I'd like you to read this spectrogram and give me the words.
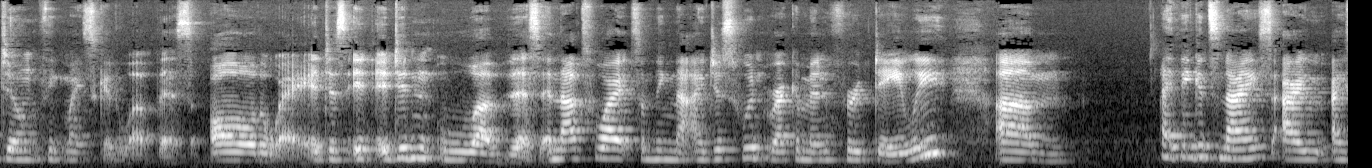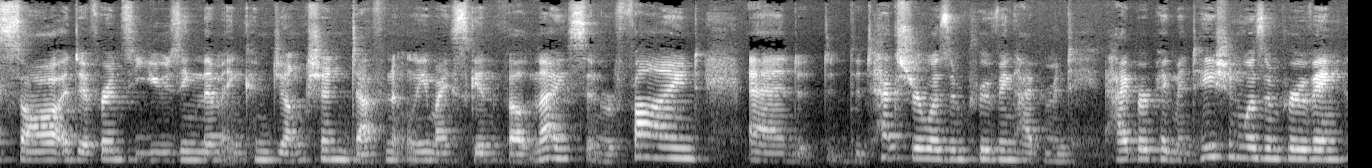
don't think my skin loved this all the way. It just, it, it didn't love this. And that's why it's something that I just wouldn't recommend for daily. Um, I think it's nice. I, I saw a difference using them in conjunction. Definitely my skin felt nice and refined and the texture was improving, hyperpigmentation was improving.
